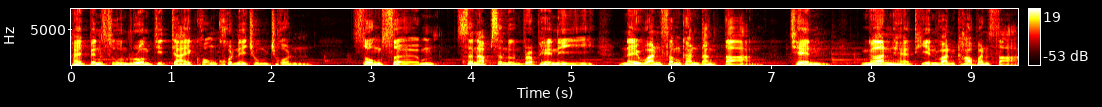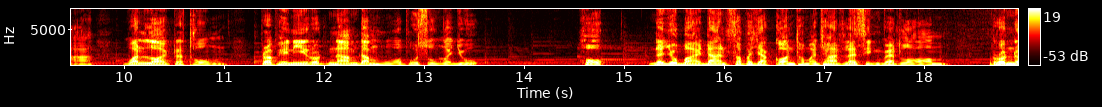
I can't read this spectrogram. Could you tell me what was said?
ให้เป็นศูนย์รวมจิตใจของคนในชุมชน ส่งเสริม สนับสนุนประเพณีในวันสำคัญต่างๆ เช่น งานแห่เทียนวันเข้าพรรษา วันลอยกระทง ประเพณีรดน้ำดำหัวผู้สูงอายุ 6. นโยบายด้านทรัพยากรธรรมชาติและสิ่งแวดล้อม รณ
